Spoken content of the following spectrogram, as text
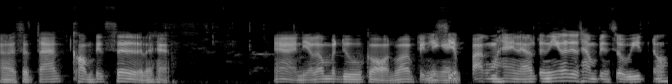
อ่าสตาร์ทคอมเพรสเซอร์นะครับอ่า เดี๋ยวเรามาดูก่อนว่าเป็นยังไงเสียบปลั๊กมาให้แล้ว ตรงนี้ก็จะทำเป็นสวิตช์เนาะ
